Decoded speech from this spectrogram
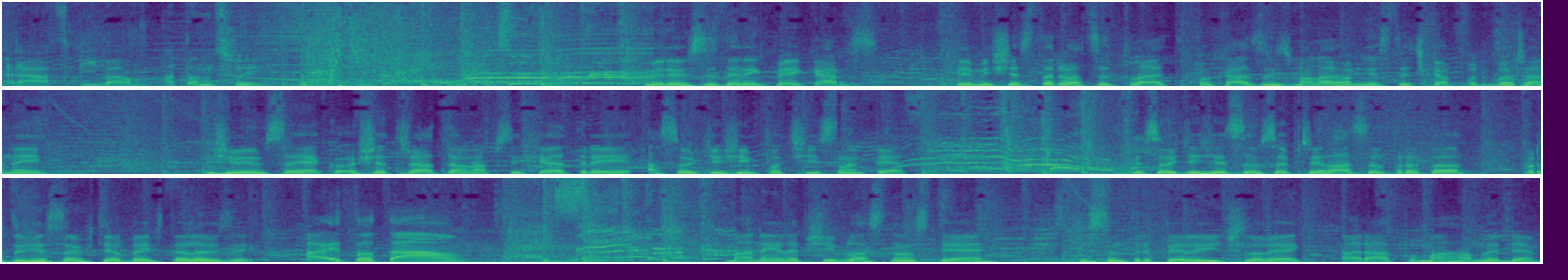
rád zpívám a tancuji. Jmenuji se Zdeněk Pejkars, je mi 26 let, pocházím z malého městečka Podbořany, živím se jako ošetřovatel na psychiatrii a soutěžím pod číslem 5. Do soutěže jsem se přihlásil proto, protože jsem chtěl být v televizi. A je to tam! Má nejlepší vlastnost je, že jsem trpělivý člověk a rád pomáhám lidem.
